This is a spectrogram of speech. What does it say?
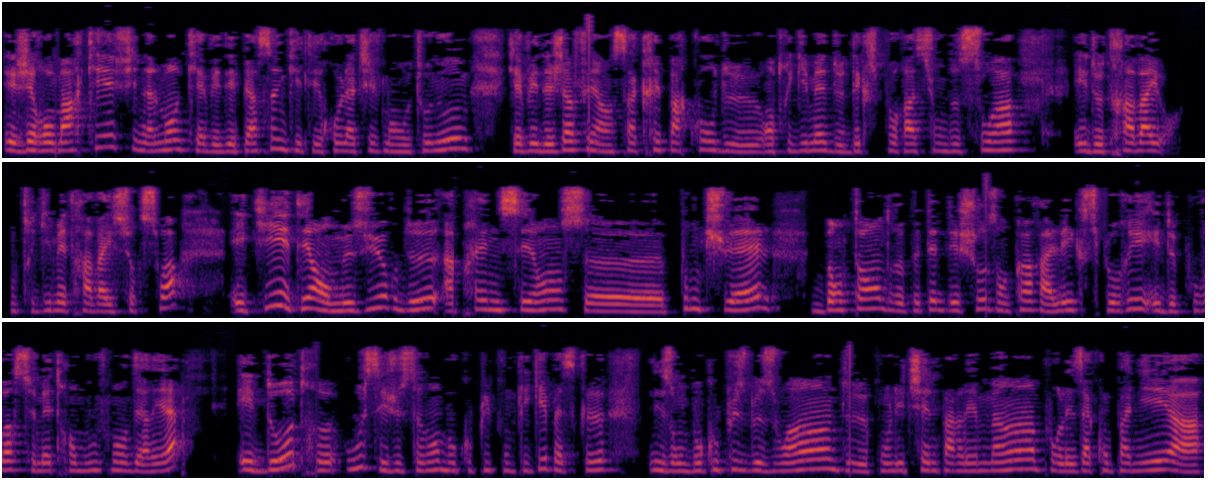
et j'ai remarqué finalement qu'il y avait des personnes qui étaient relativement autonomes qui avaient déjà fait un sacré parcours de entre guillemets de d'exploration de soi et de travail entre guillemets travail sur soi et qui étaient en mesure de après une séance euh, ponctuelle d'entendre peut-être des choses encore à aller explorer et de pouvoir se mettre en mouvement derrière. Et d'autres où c'est justement beaucoup plus compliqué parce que ils ont beaucoup plus besoin de qu'on les tienne par les mains pour les accompagner à,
